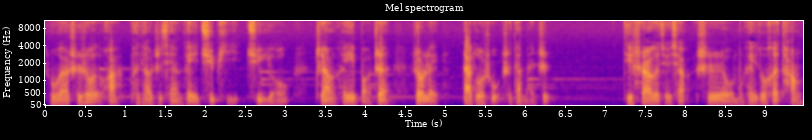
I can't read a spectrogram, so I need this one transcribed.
如果要吃肉的话，烹调之前可以去皮去油，这样可以保证肉类。大多数是蛋白质。第十二个诀窍是我们可以多喝汤，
